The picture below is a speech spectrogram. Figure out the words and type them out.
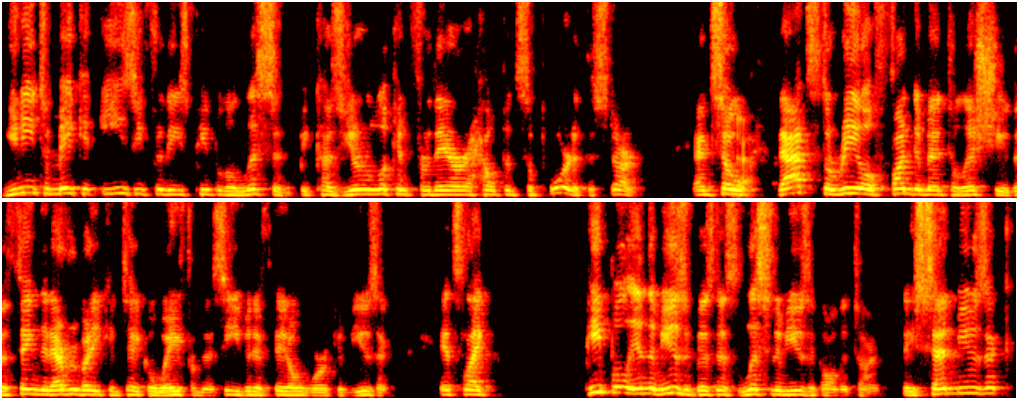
you need to make it easy for these people to listen because you're looking for their help and support at the start and so yeah. that's the real fundamental issue the thing that everybody can take away from this even if they don't work in music it's like people in the music business listen to music all the time they send music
